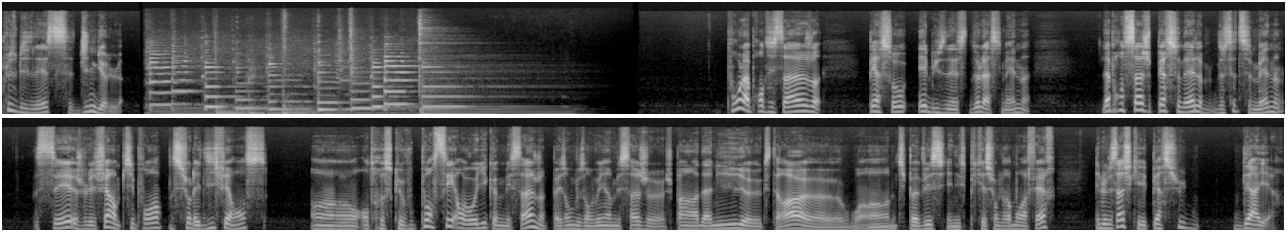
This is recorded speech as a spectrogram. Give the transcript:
plus business, jingle. Pour l'apprentissage perso et business de la semaine, l'apprentissage personnel de cette semaine, c'est, je vais faire un petit point sur les différences entre ce que vous pensez envoyer comme message. Par exemple, vous envoyez un message, je sais pas, un ami, euh, etc., euh, ou un petit pavé s'il y a une explication vraiment à faire, et le message qui est perçu derrière.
